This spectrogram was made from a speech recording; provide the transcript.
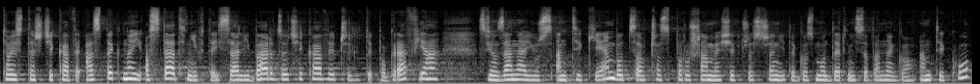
to jest też ciekawy aspekt. No i ostatni w tej sali, bardzo ciekawy, czyli typografia związana już z antykiem, bo cały czas poruszamy się w przestrzeni tego zmodernizowanego antyku,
